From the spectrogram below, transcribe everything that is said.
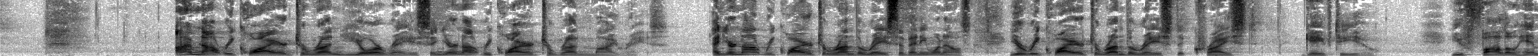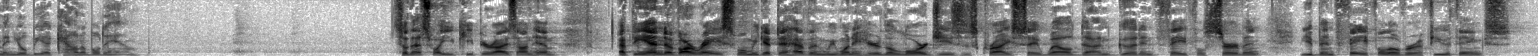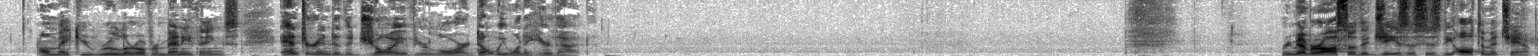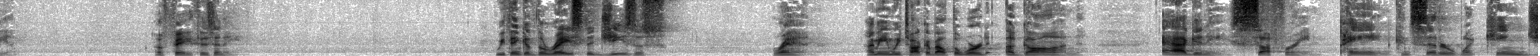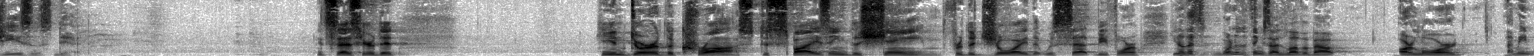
I'm not required to run your race, and you're not required to run my race. And you're not required to run the race of anyone else. You're required to run the race that Christ gave to you. You follow Him, and you'll be accountable to Him. So that's why you keep your eyes on Him. At the end of our race, when we get to heaven, we want to hear the Lord Jesus Christ say, Well done, good and faithful servant. You've been faithful over a few things. I'll make you ruler over many things. Enter into the joy of your Lord. Don't we want to hear that? Remember also that Jesus is the ultimate champion of faith, isn't he? We think of the race that Jesus ran. I mean, we talk about the word agon, agony, suffering, pain. Consider what King Jesus did. It says here that he endured the cross, despising the shame for the joy that was set before him. You know, that's one of the things I love about our Lord. I mean,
